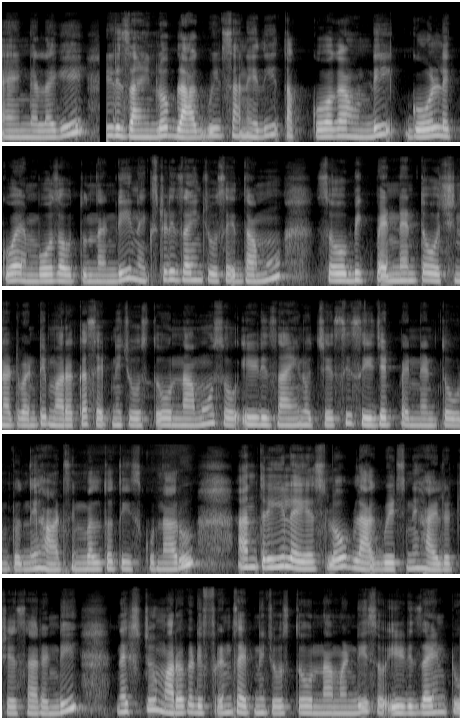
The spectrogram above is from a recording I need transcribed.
అండ్ అలాగే ఈ డిజైన్లో బ్లాక్ బీడ్స్ అనేది తక్కువగా ఉండి గోల్డ్ ఎక్కువ ఎంబోజ్ అవుతుందండి. నెక్స్ట్ డిజైన్ చూసేద్దాము. సో బిగ్ పెండెంట్తో వచ్చినటువంటి మరొక సెట్ని చూస్తూ ఉన్నాము. సో ఈ డిజైన్ వచ్చేసి సీజెడ్ పెండెంట్తో ఉంటుంది. హార్ట్ సింబల్తో తీసుకున్నారు. అండ్ త్రీ లేయర్స్లో బ్లాక్ బీడ్స్ని హైలైట్ చేశారండి. నెక్స్ట్ మరొక డిఫరెంట్ సెట్ని చూస్తూ ఉన్నాము. ఉన్నామండి సో ఈ డిజైన్ టూ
